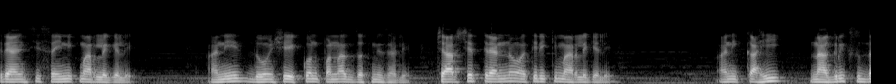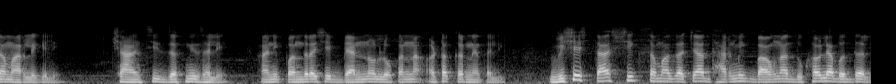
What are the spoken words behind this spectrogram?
त्र्याऐंशी सैनिक मारले गेले आणि दोनशे एकोणपन्नास जखमी झाले. चारशे त्र्याण्णव अतिरेकी मारले गेले आणि काही नागरिकसुद्धा मारले गेले. शहाऐंशी जखमी झाले. आणि पंधराशे ब्याण्णव लोकांना अटक करण्यात आली. विशेषतः शीख समाजाच्या धार्मिक भावना दुखावल्याबद्दल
